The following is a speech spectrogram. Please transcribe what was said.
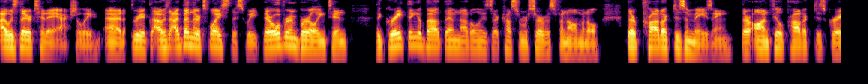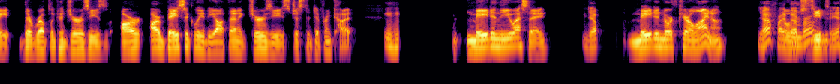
I was there today actually at three o'clock. I was I've been there twice this week. They're over in Burlington. The great thing about them, not only is their customer service phenomenal, their product is amazing. Their on-field product is great. Their replica jerseys are are basically the authentic jerseys, just a different cut. Mm-hmm. Made in the USA. Yep. Made in North Carolina. Yeah, right there in Burlington. Yeah.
